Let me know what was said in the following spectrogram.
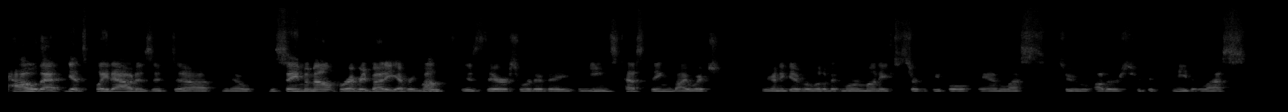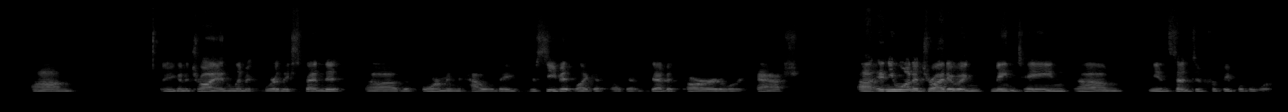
how that gets played out is it uh, you know the same amount for everybody every month? Is there sort of a means testing by which you're going to give a little bit more money to certain people and less to others who need it less? Um, are you going to try and limit where they spend it, uh, the form and how they receive it, like a like a debit card or cash? Uh, and you want to try to maintain um, the incentive for people to work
